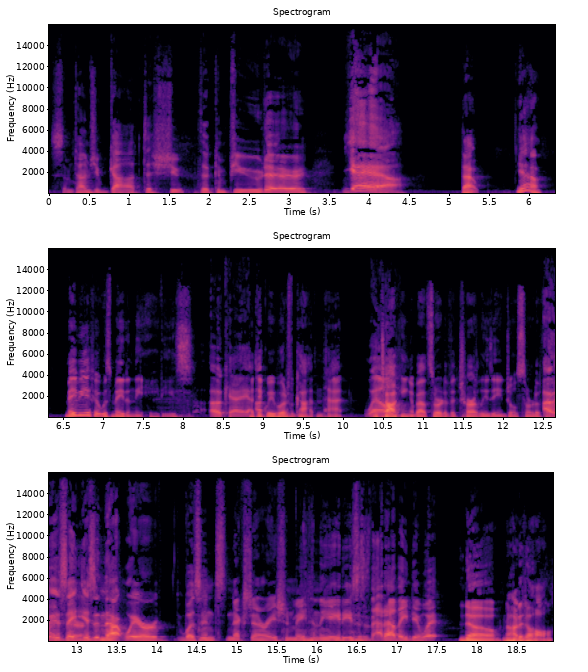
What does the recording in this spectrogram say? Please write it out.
Sometimes you've got to shoot the computer. Yeah. That, yeah, maybe if it was made in the '80s, Okay. I think we would have gotten that. We're well- talking about sort of a Charlie's Angels sort of. I was vibe gonna say, there. isn't that where wasn't Next Generation made in the eighties? Is that how they do it? No, not at all,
